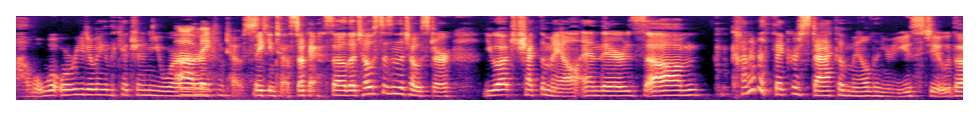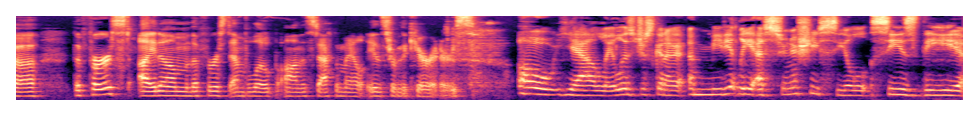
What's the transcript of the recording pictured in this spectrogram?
uh, what, what were you doing in the kitchen? You were Uh, making toast. Making toast. Okay, so the toast is in the toaster. You have to check the mail, and there's um, kind of a thicker stack of mail than you're used to. the The first item, the first envelope on the stack of mail is from the curators. Oh yeah, Layla's just gonna immediately, as soon as she seal, sees the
